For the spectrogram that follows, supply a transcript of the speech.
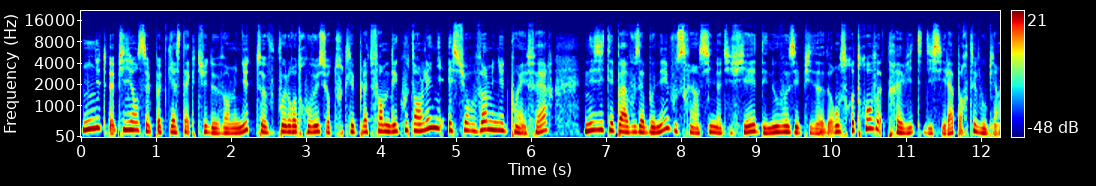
Minute Papillon, c'est le podcast actu de 20 minutes. Vous pouvez le retrouver sur toutes les plateformes d'écoute en ligne et sur 20minutes.fr. N'hésitez pas à vous abonner, vous serez ainsi notifié des nouveaux épisodes. On se retrouve très vite. D'ici là, portez-vous bien.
